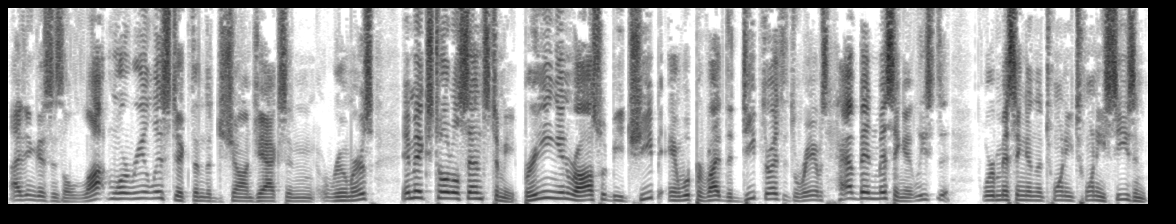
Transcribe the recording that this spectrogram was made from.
I think this is a lot more realistic than the DeSean Jackson rumors. It makes total sense to me. Bringing in Ross would be cheap and would provide the deep threat that the Rams have been missing. At least we're missing in the 2020 season.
